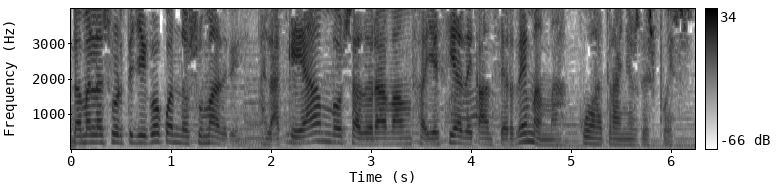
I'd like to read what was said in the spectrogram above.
La mala suerte llegó cuando su madre, a la que ambos adoraban, fallecía de cáncer de mama cuatro años después.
